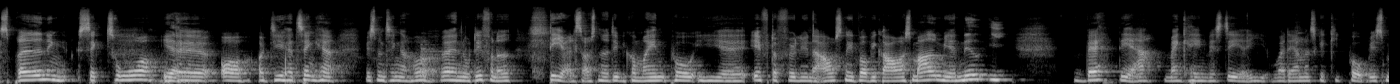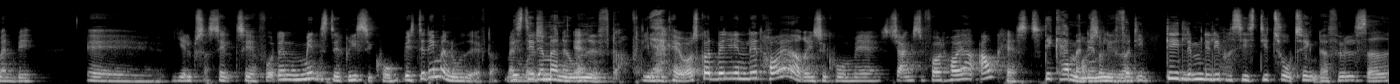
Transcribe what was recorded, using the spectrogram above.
spredning, sektorer Ja. øh, og, og de her ting her, hvis man tænker, hvad er nu det for noget? Det er altså også noget det, vi kommer ind på i øh, efterfølgende afsnit, hvor vi graver os meget mere ned i, hvad det er, man kan investere i, og hvad det er, man skal kigge på, hvis man vil øh, hjælpe sig selv til at få den mindste risiko, hvis det er det, man er ude efter. Man Hvis det er må det, man er ja, ude efter. Fordi ja. man kan jo også godt vælge en lidt højere risiko med chance for et højere afkast. Det kan man nemlig, fordi det er nemlig lige præcis de to ting, der følges ad.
